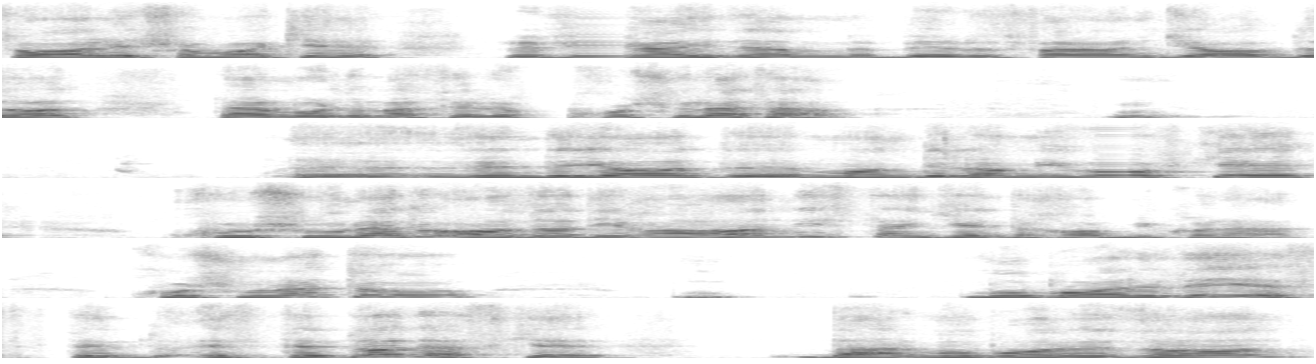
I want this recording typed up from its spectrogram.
سوال شما که رفیق عزیزم به روز فرانی جواب داد. در مورد مسئله خشونت هم زنده یاد ماندلا می‌گفت که خشونت و آزادی خواهان نیستن که انتخاب می‌کنن. خشونت و مبارزه استبداد است که بر مبارزان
